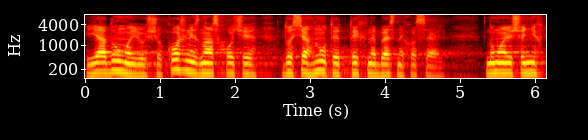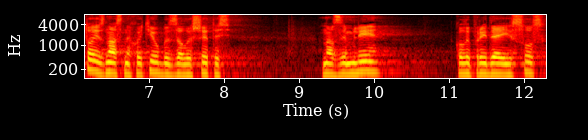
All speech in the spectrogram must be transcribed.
я думаю, що кожен із нас хоче досягнути тих небесних осель. Думаю, що ніхто із нас не хотів би залишитись на землі, коли прийде Ісус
